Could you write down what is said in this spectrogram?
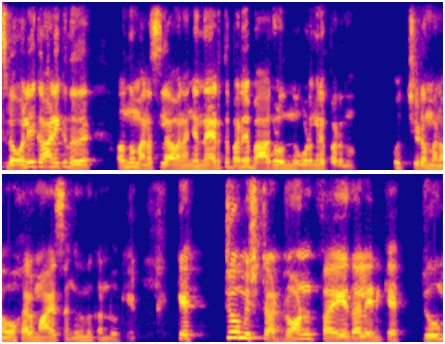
സ്ലോലി കാണിക്കുന്നത് അതൊന്നും മനസ്സിലാവാനാണ് ഞാൻ നേരത്തെ പറഞ്ഞ ഭാഗങ്ങൾ ഒന്നുകൂടെ ഇങ്ങനെ പറഞ്ഞു കൊച്ചിയുടെ മനോഹരമായ സംഗതി ഒന്ന് കണ്ടു നോക്കി എനിക്ക് ഏറ്റവും ഇഷ്ടം ഡ്രോൺ ഫ്ലൈ ചെയ്താൽ എനിക്ക് ഏറ്റവും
